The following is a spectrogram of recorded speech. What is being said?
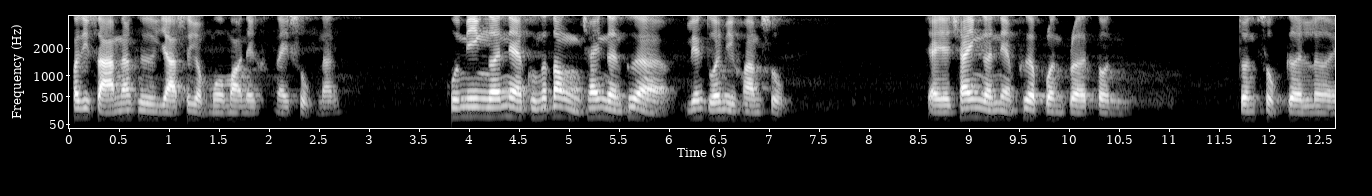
ข้อที่สามนะคืออย่าสยบโมมาในในสุขนั้น คุณมีเงินเนี่ยคุณก็ต้องใช้เงินเพื่อเลี้ยงตัวให้มีความสุขแต่อย่าใช้เงินเนี่ยเพื่อปลนเปลือตน จนสุขเกินเลย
